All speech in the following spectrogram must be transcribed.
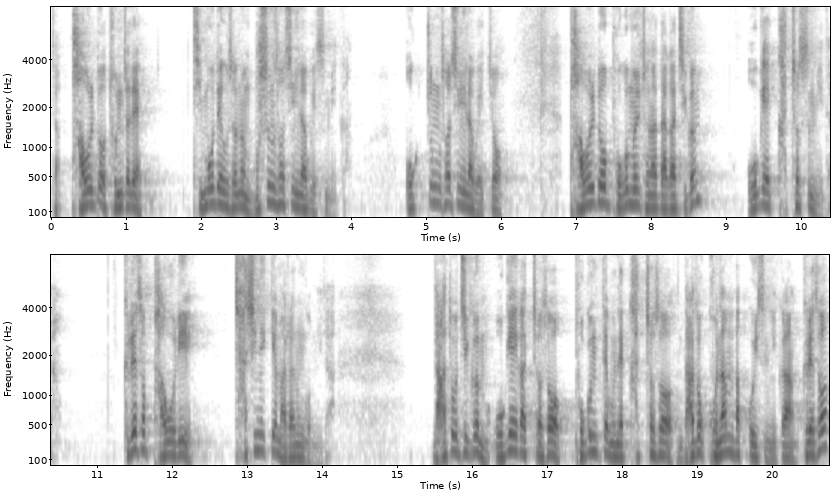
자, 바울도 좀 전에 디모데후서는 무슨 서신이라고 했습니까? 옥중 서신이라고 했죠. 바울도 복음을 전하다가 지금 옥에 갇혔습니다. 그래서 바울이 자신 있게 말하는 겁니다. 나도 지금 옥에 갇혀서 복음 때문에 갇혀서 나도 고난 받고 있으니까 그래서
